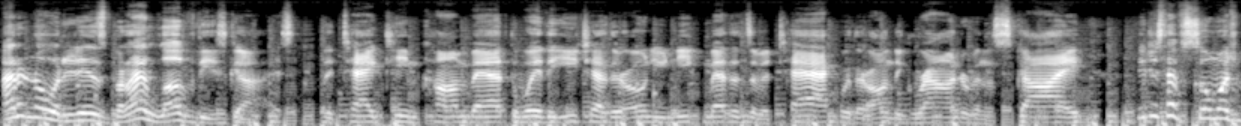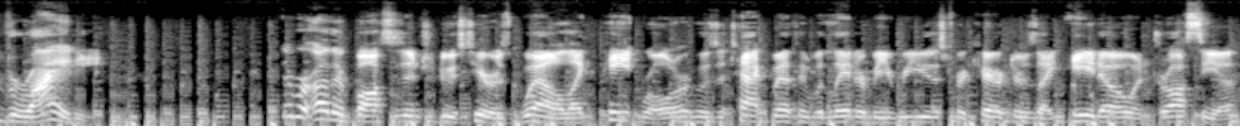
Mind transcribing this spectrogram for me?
I don't know what it is, but I love these guys. The tag team combat, the way they each have their own unique methods of attack, whether on the ground or in the sky, they just have so much variety. There were other bosses introduced here as well, like Paint Roller, whose attack method would later be reused for characters like Ado and Drawcia.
